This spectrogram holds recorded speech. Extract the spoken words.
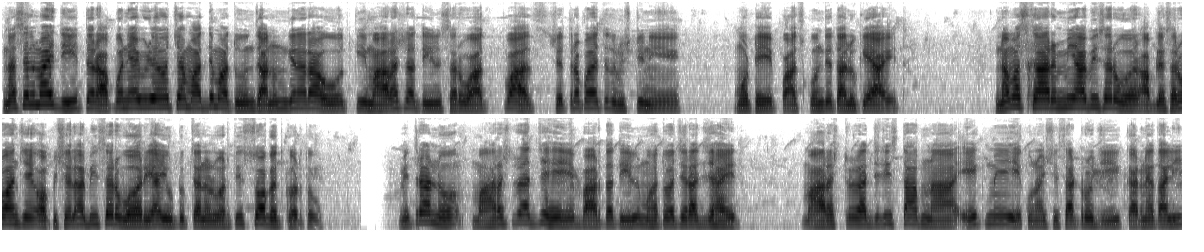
नसेल माहिती तर आपण या व्हिडिओच्या माध्यमातून जाणून घेणार आहोत की महाराष्ट्रातील सर्वात पाच क्षेत्रफळाच्या दृष्टीने मोठे पाच कोणते तालुके आहेत. नमस्कार मी अभि सर्वर. आपल्या सर्वांचे ऑफिशियल अभि सर्वर या यूट्यूब चॅनलवरती स्वागत करतो. मित्रांनो महाराष्ट्र राज्य हे भारतातील महत्त्वाचे राज्य आहेत. महाराष्ट्र राज्याची स्थापना एक मे एकोणीसशे साठ रोजी करण्यात आली.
